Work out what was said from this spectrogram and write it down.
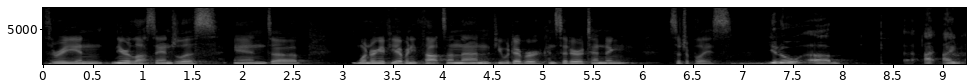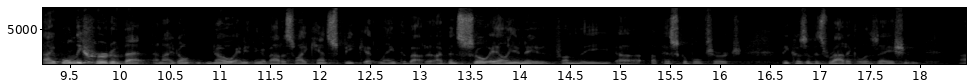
three in near Los Angeles. And uh, wondering if you have any thoughts on that, and if you would ever consider attending such a place. You know, um, I, have only heard of that, and I don't know anything about it, so I can't speak at length about it. I've been so alienated from the uh, Episcopal Church because of its radicalization. Uh,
